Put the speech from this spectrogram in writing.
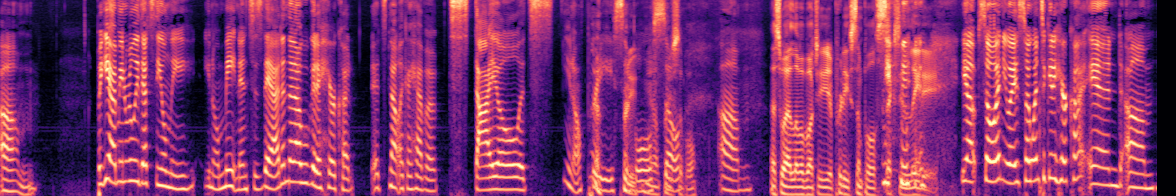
Um but yeah, I mean, really, that's the only you know maintenance is that, and then I'll go get a haircut. It's not like I have a style. It's you know pretty Pretty, simple. you know, so pretty simple. Um, That's what I love about you. You're a pretty simple, sexy lady. Yep. So, anyway, so I went to get a haircut and um,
